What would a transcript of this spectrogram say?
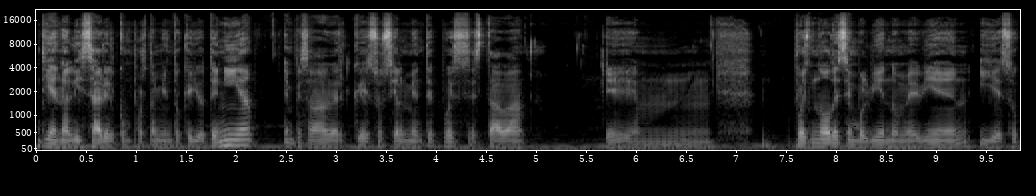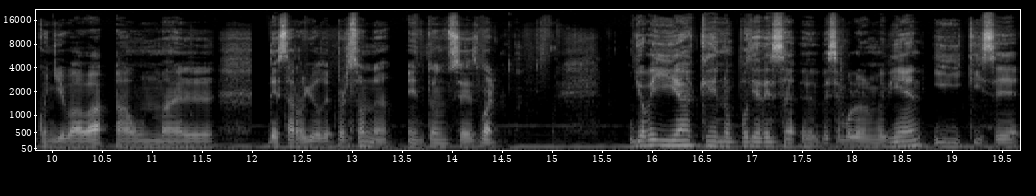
de analizar el comportamiento que yo tenía. Empezaba a ver que socialmente pues estaba em, pues no desenvolviéndome bien y eso conllevaba a un mal desarrollo de persona. Entonces, bueno, yo veía que no podía eh, desenvolverme bien y quise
